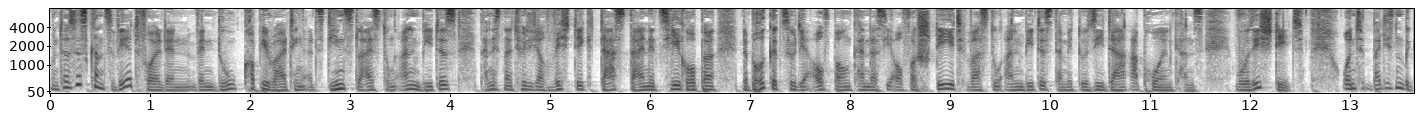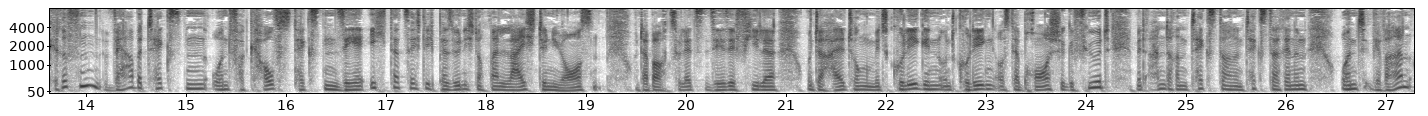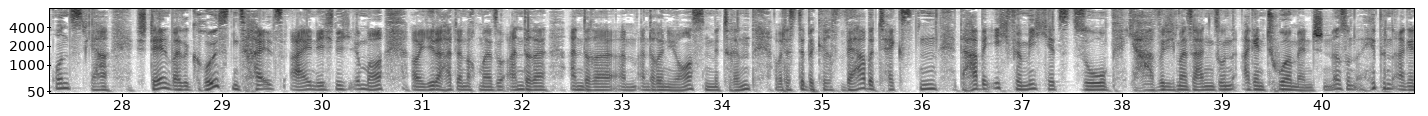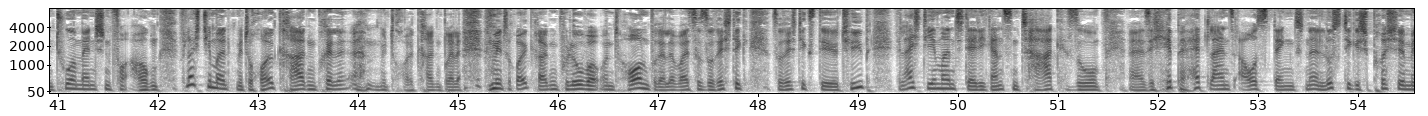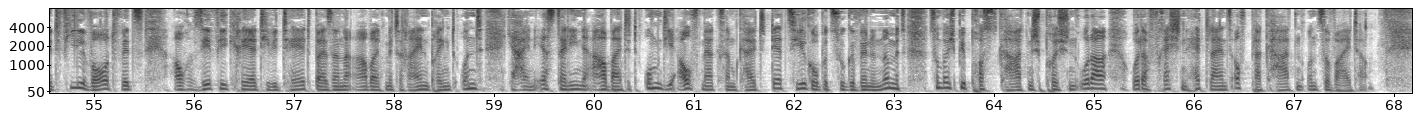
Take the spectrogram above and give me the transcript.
Und das ist ganz wertvoll, denn wenn du Copywriting als Dienstleistung anbietest, dann ist natürlich auch wichtig, dass deine Zielgruppe eine Brücke zu dir aufbauen kann, dass sie auch versteht, was du anbietest, damit du sie da abholen kannst, wo sie steht. Und bei diesen Begriffen, Werbetexten und Verkaufstexten sehe ich tatsächlich persönlich nochmal leichte Nuancen und habe auch zuletzt sehr, sehr viele Unterhaltungen mit Kolleginnen und Kollegen aus der Branche geführt, mit anderen Textern und Texterinnen und wir waren uns ja stellenweise größtenteils ein einig, nicht immer, aber jeder hat da nochmal so andere, andere, ähm, andere Nuancen mit drin. Aber das ist der Begriff Werbetexten, da habe ich für mich jetzt so, ja, würde ich mal sagen, so einen Agenturmenschen, ne? so einen hippen Agenturmenschen vor Augen. Vielleicht jemand mit Rollkragenbrille, äh, mit Rollkragenbrille, mit Rollkragenpullover und Hornbrille, weißt du, so richtig, so richtig Stereotyp. Vielleicht jemand, der die ganzen Tag so äh, sich hippe Headlines ausdenkt, ne? lustige Sprüche mit viel Wortwitz, auch sehr viel Kreativität bei seiner Arbeit mit reinbringt und ja in erster Linie arbeitet, um die Aufmerksamkeit der Zielgruppe zu gewinnen, ne? mit zum Beispiel Postkartensprüchen oder, oder frechen Headlines auf Plakaten und so weiter.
